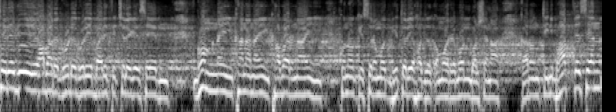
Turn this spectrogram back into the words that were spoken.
ছেড়ে দিয়ে আবার ঘুরে ঘুরে বাড়িতে চলে গেছেন। ঘুম নাই, খানা নাই, খাবার নাই, কোনো কিছুর মধ্যে ভিতরে হজরত অমরের মন বসে না। কারণ তিনি ভাবতেছেন,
